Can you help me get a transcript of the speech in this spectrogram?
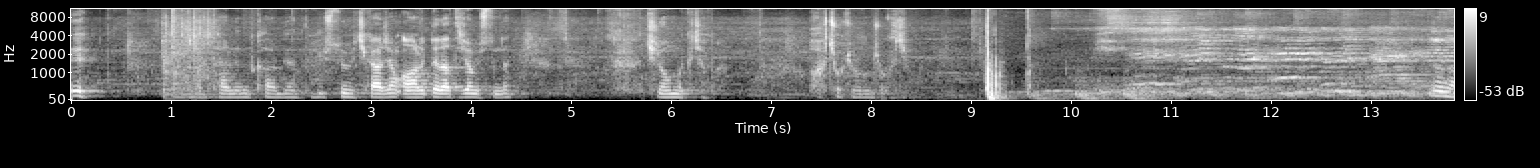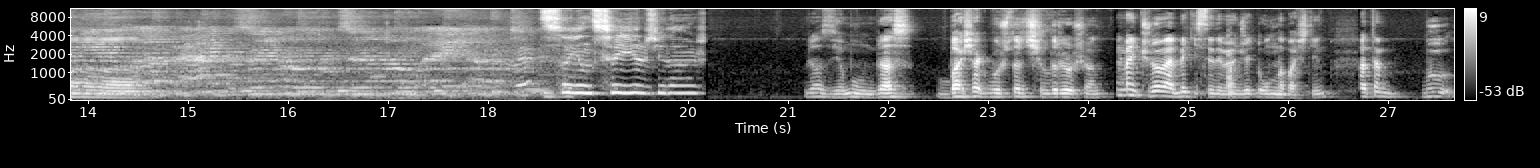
Eh. Terledim kardiyo yaptım. Üstümü çıkaracağım. Ağırlıkları atacağım üstümden. Kiloma bakacağım. Ah, çok yoruldum çok açım. Sayın seyirciler. Biraz yamuğum, biraz başak burçları çıldırıyor şu an. Ben kilo vermek istedim. Öncelikle onunla başlayayım. Zaten bu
